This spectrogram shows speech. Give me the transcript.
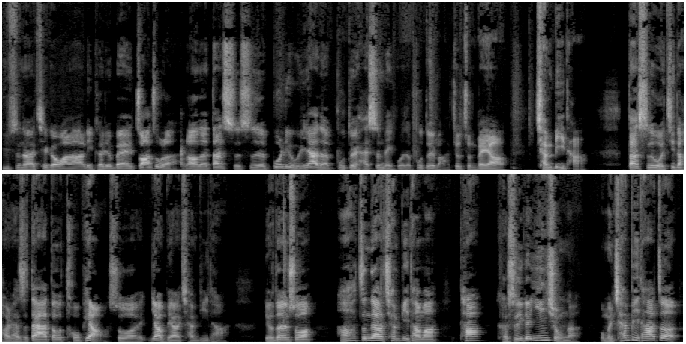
于是呢，切格瓦拉立刻就被抓住了。然后呢，当时是玻利维亚的部队还是美国的部队吧，就准备要枪毙他。当时我记得好像是大家都投票说要不要枪毙他。有的人说啊，真的要枪毙他吗？他可是一个英雄呢，我们枪毙他这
